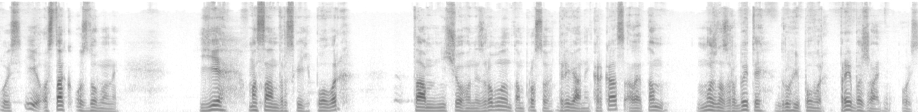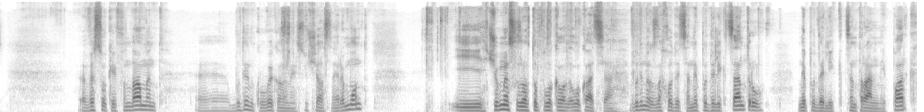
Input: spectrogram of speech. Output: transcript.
Ось, і ось так оздоблений. Є масандерський поверх, там нічого не зроблено, там просто дерев'яний каркас, але там можна зробити другий поверх при бажанні. Ось. Високий фундамент. е, Будинку виконаний сучасний ремонт. І чому я сказав топ-локація? Будинок знаходиться неподалік центру, неподалік центральний парк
